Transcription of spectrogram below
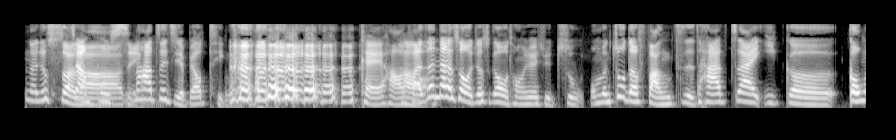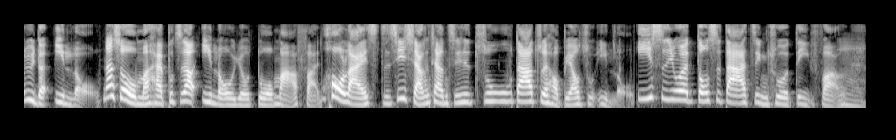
那就算了，这样不行。那他这集也不要停。OK，好，好，反正那个时候我就是跟我同学一起住，我们住的房子它在一个公寓的一楼。那时候我们还不知道一楼有多麻烦。后来仔细想想，其实租屋大家最好不要住一楼，一是因为都是大家进出的地方，嗯、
